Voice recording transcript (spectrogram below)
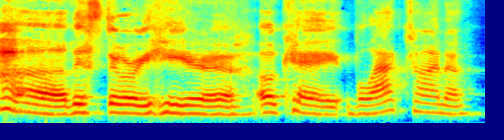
This story here. Okay, Blac Chyna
